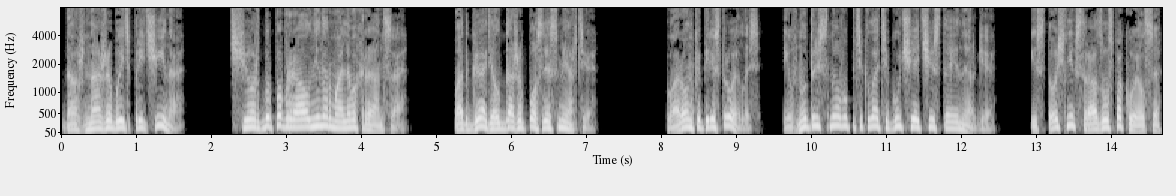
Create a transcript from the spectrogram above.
Должна же быть причина. Черт бы побрал ненормального хранца. Подгадил даже после смерти. Воронка перестроилась, и внутрь снова потекла тягучая чистая энергия. Источник сразу успокоился,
